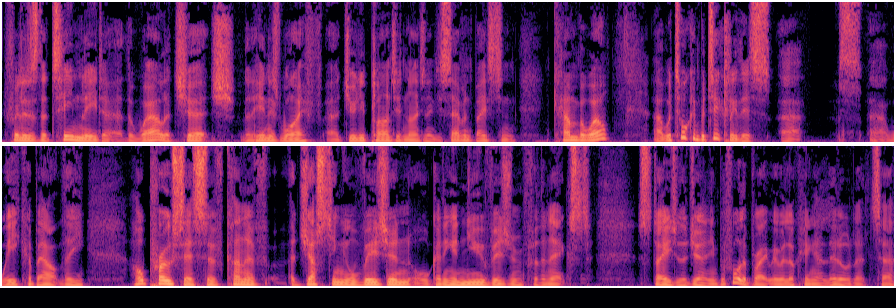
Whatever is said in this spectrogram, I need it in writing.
Phil is the team leader at The Well, a church that he and his wife uh, Julie planted in 1987, based in Camberwell. Uh, we're talking particularly this uh, uh, week about the whole process of kind of adjusting your vision or getting a new vision for the next stage of the journey. Before the break, we were looking a little at, uh,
